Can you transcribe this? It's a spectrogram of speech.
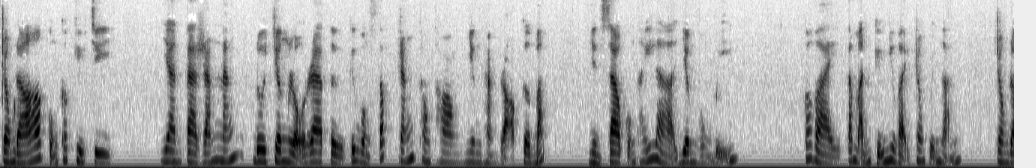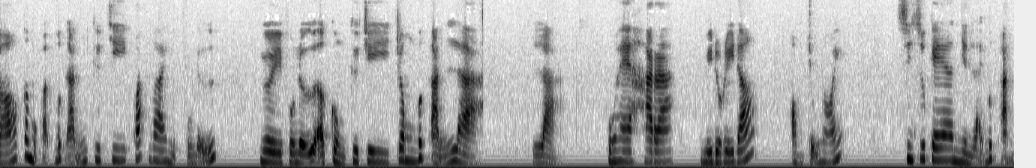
Trong đó cũng có Kyuchi. Da anh ta rám nắng, đôi chân lộ ra từ cái quần sóc trắng thon thon nhưng hằn rõ cơ bắp. Nhìn sao cũng thấy là dân vùng biển. Có vài tấm ảnh kiểu như vậy trong quyển ảnh. Trong đó có một bức ảnh Kyuchi khoác vai một phụ nữ Người phụ nữ ở cùng Kyuchi trong bức ảnh là là Uehara Midori đó, ông chủ nói. Shinsuke nhìn lại bức ảnh.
